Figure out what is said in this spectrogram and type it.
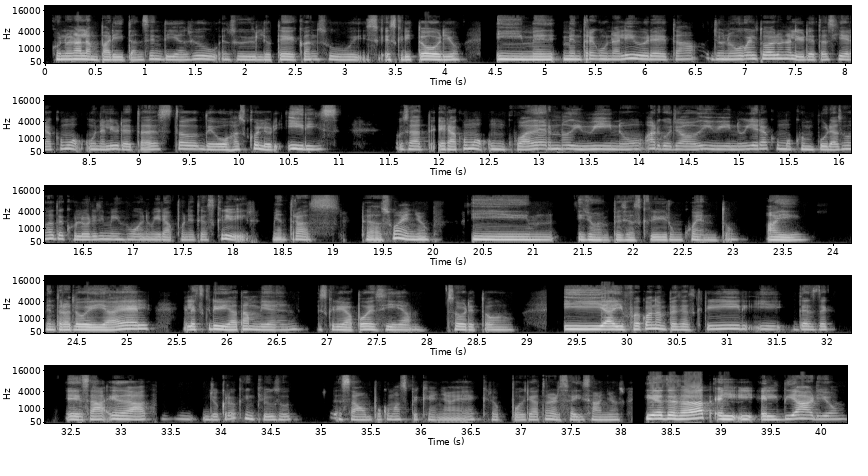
con una lamparita encendida en su, en su biblioteca, en su escritorio, y me, me entregó una libreta. Yo no he vuelto a ver una libreta, si era como una libreta de, de hojas color iris, o sea, era como un cuaderno divino, argollado divino, y era como con puras hojas de colores. Y me dijo, bueno, mira, ponete a escribir mientras te da sueño. Y, y yo empecé a escribir un cuento ahí, mientras lo veía él. Él escribía también, escribía poesía, sobre todo. Y ahí fue cuando empecé a escribir y desde esa edad, yo creo que incluso estaba un poco más pequeña, ¿eh? creo podría tener seis años. Y desde esa edad el, el diario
